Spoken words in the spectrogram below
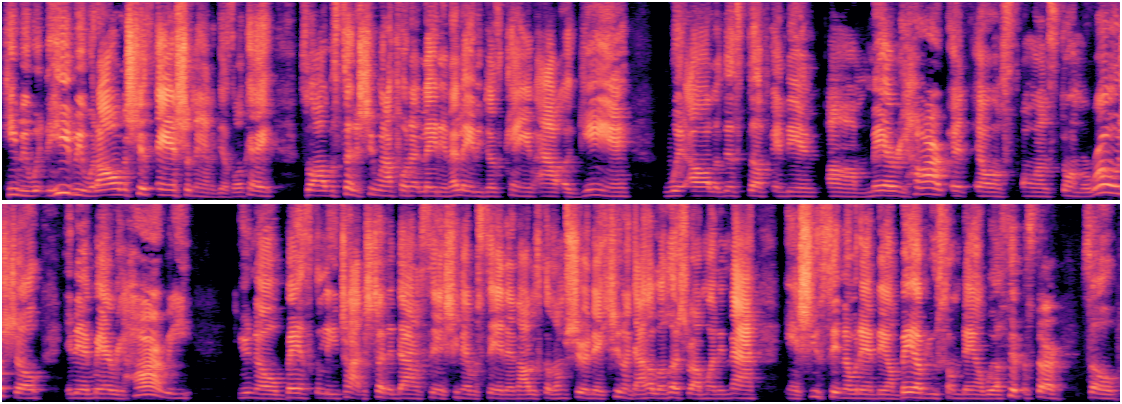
he be with he be with all the shits and shenanigans. Okay, so all of a sudden she went off on that lady, and that lady just came out again with all of this stuff, and then um Mary Harvey on on Stormy Rose show, and then Mary Harvey you know, basically tried to shut it down and said she never said that and all this because I'm sure that she done got her little hush ride money now and she's sitting over there in damn Bellevue some damn well sip and stir. So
